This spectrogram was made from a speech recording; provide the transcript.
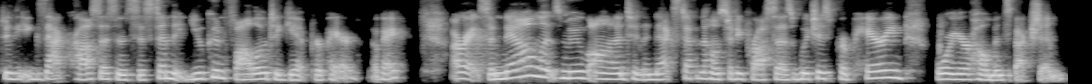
to the exact process and system that you can follow to get prepared. Okay. All right. So now let's move on to the next step in the home study process, which is preparing for your home inspection.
